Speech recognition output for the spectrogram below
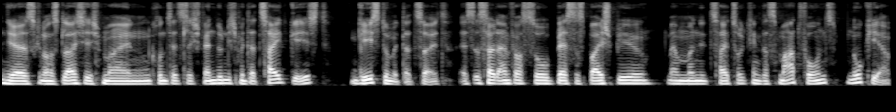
Ja, ist genau das Gleiche. Ich meine, grundsätzlich, wenn du nicht mit der Zeit gehst, gehst du mit der Zeit. Es ist halt einfach so, bestes Beispiel, wenn man die Zeit zurückdenkt, das Smartphones, Nokia.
